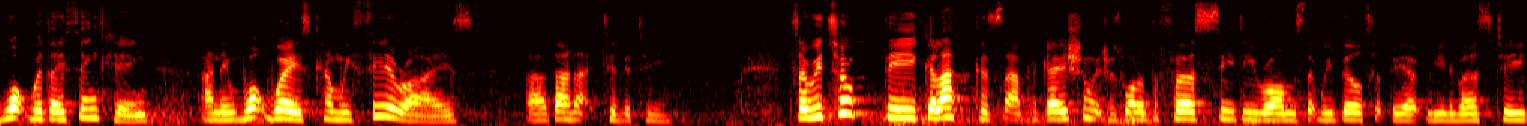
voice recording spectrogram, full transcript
what were they thinking and in what ways can we theorize uh, that activity? So we took the Galapagos application, which was one of the first CD-ROMs that we built at the Open University.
